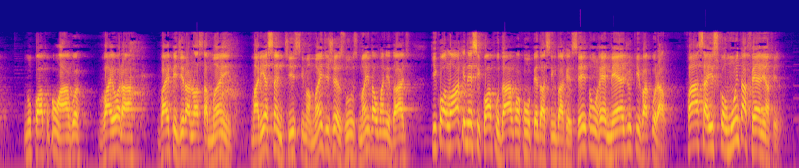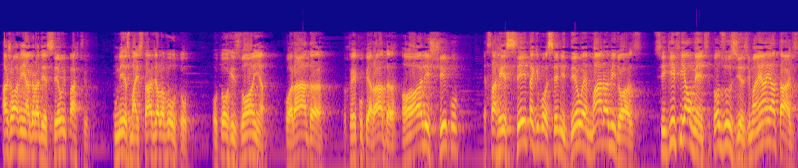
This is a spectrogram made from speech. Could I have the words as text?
no copo com água, vai orar, vai pedir à nossa mãe, Maria Santíssima, mãe de Jesus, mãe da humanidade, que coloque nesse copo d'água com o pedacinho da receita um remédio que vá curá-lo. Faça isso com muita fé, minha filha. A jovem agradeceu e partiu. Um mês mais tarde ela voltou. Voltou risonha, corada, recuperada. Olhe, Chico, essa receita que você me deu é maravilhosa. Segui fielmente todos os dias, de manhã e à tarde.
